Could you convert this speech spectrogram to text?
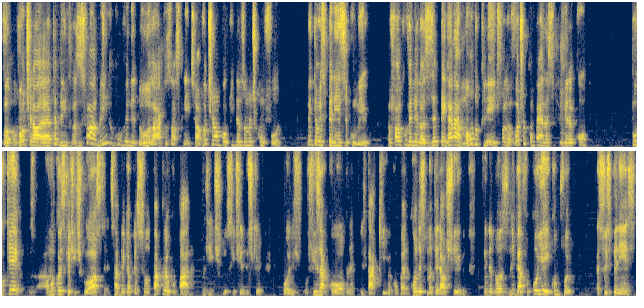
Vão tirar, até brinco, às vezes fala, brinca com o vendedor lá, com os nossos clientes, ó, vou tirar um pouquinho da zona de conforto. Vem ter uma experiência comigo. Eu falo com o vendedor, às vezes é pegar na mão do cliente e falar, eu vou te acompanhar nessa primeira compra. Porque uma coisa que a gente gosta é saber que a pessoa está preocupada com a gente, no sentido de que Pô, eu fiz a compra, ele está aqui me acompanhando. Quando esse material chega, o vendedor ligar e falou, pô, e aí, como foi a sua experiência?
